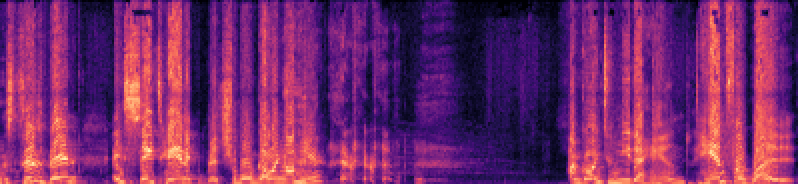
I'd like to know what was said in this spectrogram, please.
Oh no. Has there been a satanic ritual going on here? I'm going to need a hand. Hand for what?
